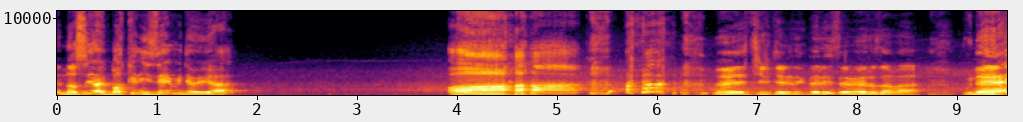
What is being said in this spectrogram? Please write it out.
E, Nasıl ya? Bakın izleyin videoyu ya. Aa! Böyle çirkinlikleri istemiyoruz ama. Bu ne?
